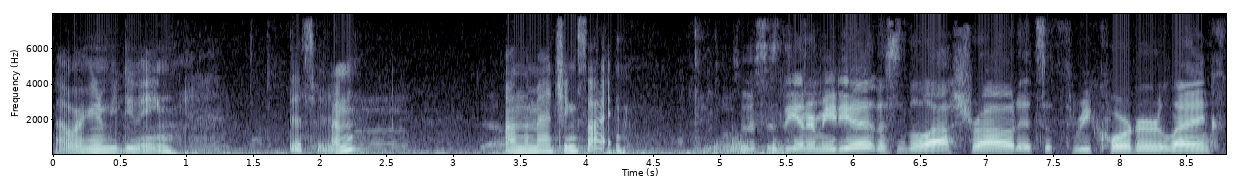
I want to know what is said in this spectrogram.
Now we're gonna be doing this one on the matching side. So this is the intermediate, this is the last shroud. It's a three quarter length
